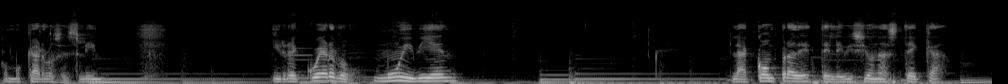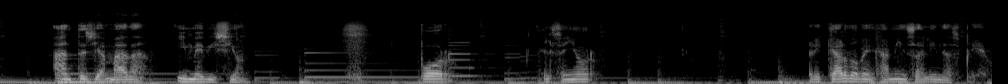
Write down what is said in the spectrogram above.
como Carlos Slim. Y recuerdo muy bien la compra de televisión azteca, antes llamada Imevisión, por el señor Ricardo Benjamín Salinas Pliego.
